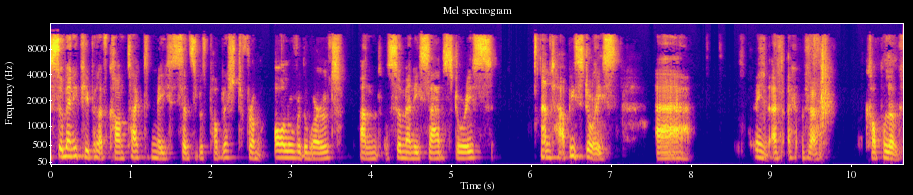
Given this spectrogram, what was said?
so many people have contacted me since it was published from all over the world, and so many sad stories and happy stories. Uh, I mean, I've, I've a couple of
